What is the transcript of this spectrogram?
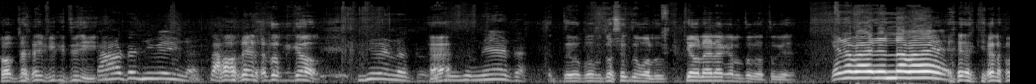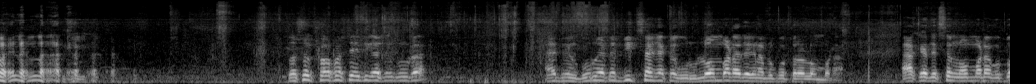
সব জায়গায় ফ্রি তুই। তাও তো না। তাহলে এটা তো কি কেউ? হ্যাঁ? দর্শক তো বলো কেউ লাই না কেন তোকে কেন ভাই না ভাই? কেন না না? দর্শক ফার্স্টে এদিকে আসেন গরুটা। আর দেখেন, গরু একটা বিগ সাইজ একটা গরু। লম্বাটা দেখেন আপনি কতটা লম্বাটা। একে দেখছেন লম্বাটা কত?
